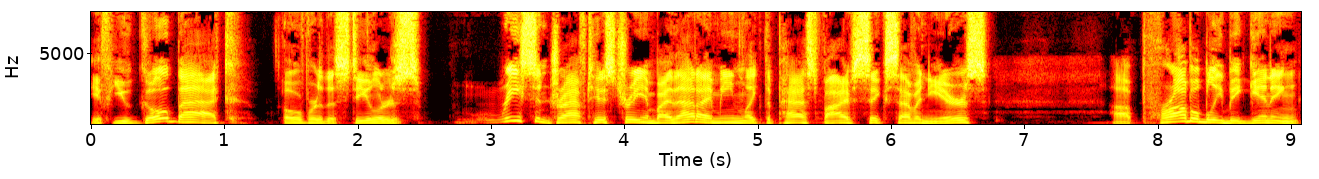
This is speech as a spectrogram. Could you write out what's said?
If you go back over the Steelers' recent draft history, and by that I mean like the past five, six, seven years, uh, probably beginning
